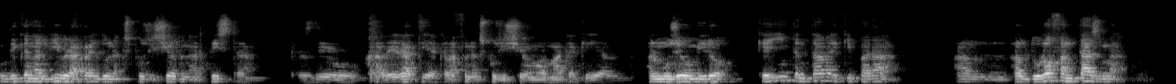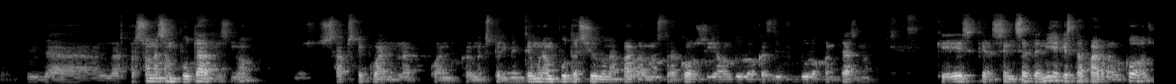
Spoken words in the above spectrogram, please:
ho dic en el llibre arrel d'una exposició d'un artista que es diu Javier Atia, que va fer una exposició molt maca aquí al, al Museu Miró, que ell intentava equiparar el, el dolor fantasma de les persones amputades, no? saps que quan, la, quan, quan experimentem una amputació d'una part del nostre cos hi ha un dolor que es diu dolor fantasma, que és que sense tenir aquesta part del cos,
